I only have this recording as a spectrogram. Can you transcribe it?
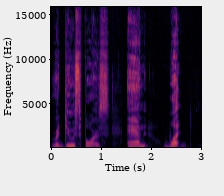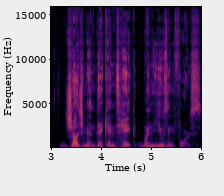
reduce force, and what judgment they can take when using force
